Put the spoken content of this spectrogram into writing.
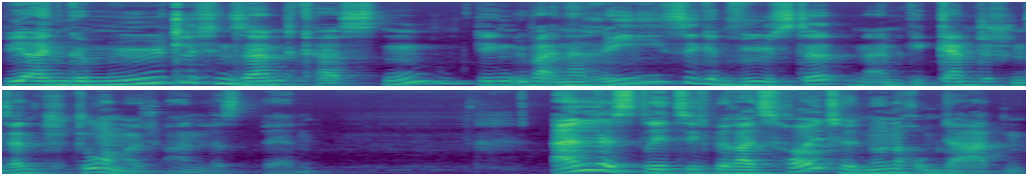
wie einen gemütlichen Sandkasten gegenüber einer riesigen Wüste in einem gigantischen Sandsturm erscheinen lassen werden. Alles dreht sich bereits heute nur noch um Daten.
